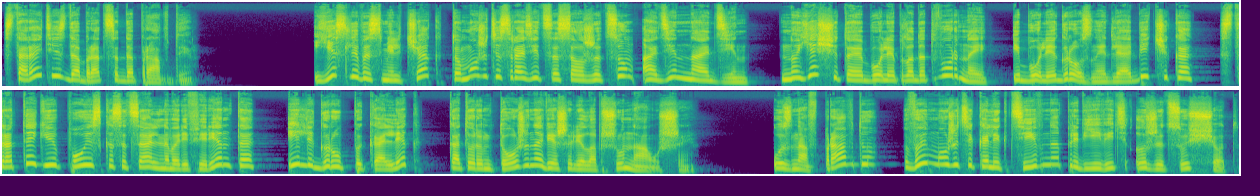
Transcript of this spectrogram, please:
старайтесь добраться до правды. Если вы смельчак, то можете сразиться с лжецом один на один, но я считаю более плодотворной и более грозной для обидчика стратегию поиска социального референта или группы коллег, которым тоже навешали лапшу на уши. Узнав правду, вы можете коллективно предъявить лжецу счет.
